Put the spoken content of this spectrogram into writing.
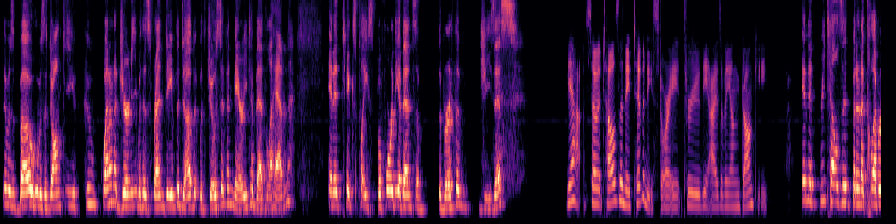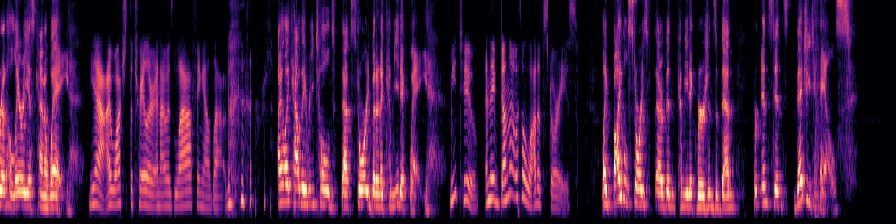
There was Bo, who was a donkey, who went on a journey with his friend Dave the Dove with Joseph and Mary to Bethlehem. And it takes place before the events of the birth of Jesus. Yeah, so it tells the nativity story through the eyes of a young donkey. And it retells it, but in a clever and hilarious kind of way. Yeah, I watched the trailer and I was laughing out loud. I like how they retold that story, but in a comedic way. Me too. And they've done that with a lot of stories. Like Bible stories, there have been comedic versions of them. For instance, Veggie Tales.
